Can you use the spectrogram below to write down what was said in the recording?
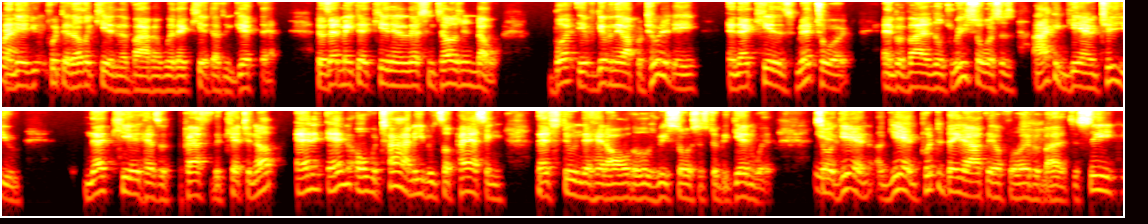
right. and then you put that other kid in an environment where that kid doesn't get that. Does that make that kid any less intelligent? No. But if given the opportunity and that kid is mentored and provided those resources, I can guarantee you that kid has a capacity to catching up and, and over time even surpassing that student that had all those resources to begin with. So yeah. again, again, put the data out there for everybody to see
